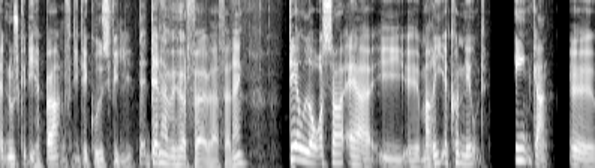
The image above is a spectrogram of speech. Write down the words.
at nu skal de have børn, fordi det er Guds vilje. Den, den har vi hørt før i hvert fald, ikke? Derudover så er i øh, Maria kun nævnt én gang øh,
